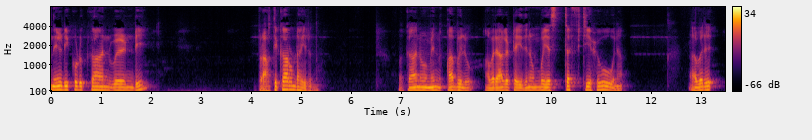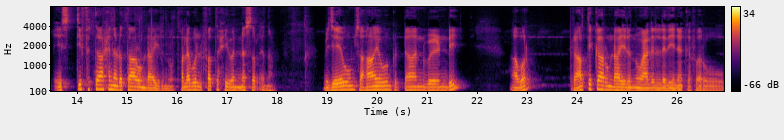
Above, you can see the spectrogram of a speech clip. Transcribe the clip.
നേടിക്കൊടുക്കാൻ വേണ്ടി പ്രാർത്ഥിക്കാറുണ്ടായിരുന്നു. വക്കാനു മിൻ കബലു അവരാകട്ടെ ഇതിനു മുമ്പ് യസ്തഫ്തിഹൂന. അവർ ഇസ്തിഫ്താഹ് നടത്താറുണ്ടായിരുന്നു. തലബുൽ ഫത്ഹി വൻ നസർ എന്നാണ്. വിജയവും സഹായവും കിട്ടാൻ വേണ്ടി അവർ പ്രാർത്ഥിക്കാറുണ്ടായിരുന്നു. അലല്ലദീന കഫറു.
